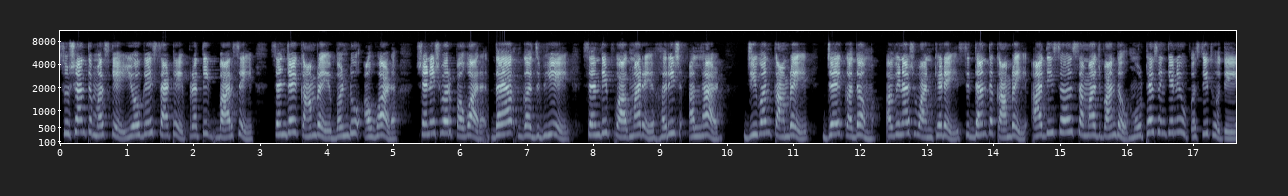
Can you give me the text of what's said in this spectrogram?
सुशांत मस्के योगेश साठे प्रतीक बारसे संजय कांबळे बंडू आव्हाड शनेश्वर पवार दया गजभिये संदीप वाघमारे हरीश आल्हाड जीवन कांबळे जय कदम अविनाश वानखेडे सिद्धांत कांबळे आदीसह समाज बांधव मोठ्या संख्येने उपस्थित होते.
